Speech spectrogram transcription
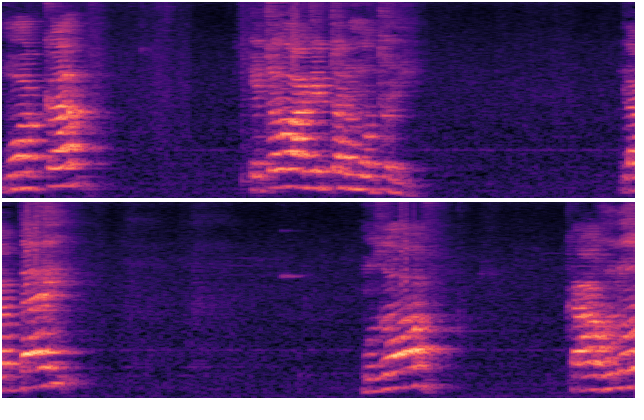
মুআক্কাব এটাও আগেরটার মতোই। লাভদাই মুজফ, কা হলো?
